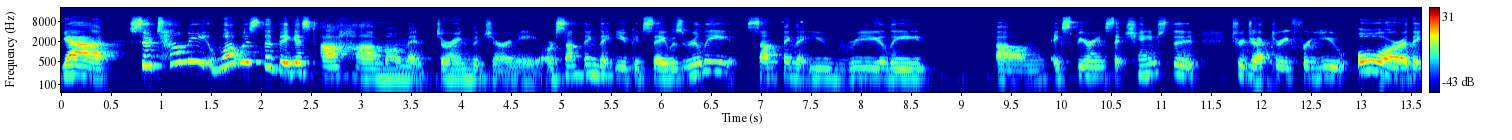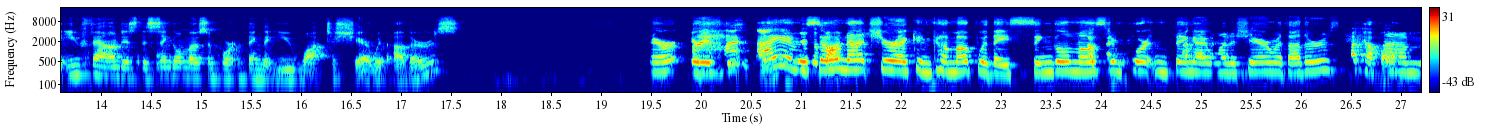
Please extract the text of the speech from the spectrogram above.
yeah. So tell me what was the biggest aha moment during the journey or something that you could say was really something that you really um, experience that changed the trajectory for you or that you found is the single most important thing that you want to share with others? There, I, I am so not sure I can come up with a single most okay. important thing okay. I want to share with others. A couple. Um,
